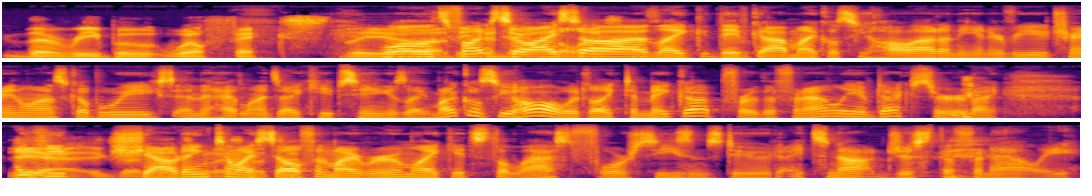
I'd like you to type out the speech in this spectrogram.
the reboot will fix the. Well, uh, it's the fun. So I saw last one. like they've got Michael C. Hall out on the interview train the last couple weeks, and the headlines I keep seeing is like Michael C. Hall would like to make up for the finale of Dexter, and I, I Yeah, keep exactly. shouting to what I saw, myself too. in my room like it's the last four seasons, dude. It's not just the finale.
